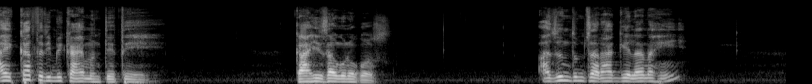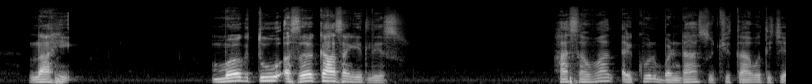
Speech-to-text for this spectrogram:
ऐका तरी मी काय म्हणते ते. काही सांगू नकोस. अजून तुमचा राग गेला नाही? नाही. मग तू असं का सांगितलीस? हा संवाद ऐकून बंडा सुचिता व तिची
